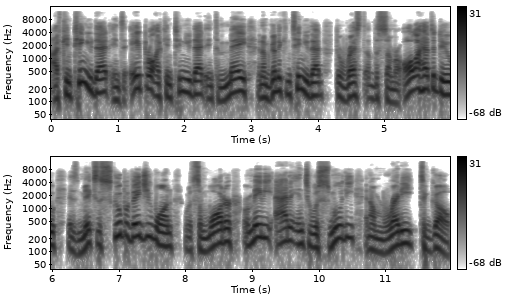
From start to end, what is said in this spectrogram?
I've continued that into April, I've continued that into May, and I'm going to continue that the rest of the summer. All I have to do is mix a scoop of AG1 with some water or maybe add it into a smoothie and I'm ready to go.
